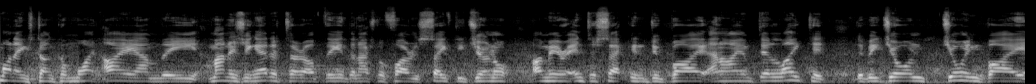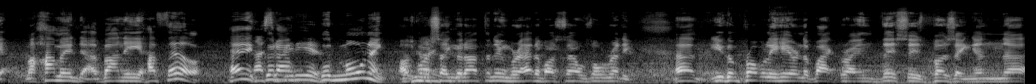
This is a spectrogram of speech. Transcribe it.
my name's Duncan White. I am the managing editor of the International Fire and Safety Journal. I'm here at Intersec in Dubai and I am delighted to be joined, joined by Mohammad Bany-Hathel. Hey, nice good, good morning. I was going to say good afternoon. We're ahead of ourselves already. Um, you can probably hear in the background, this is buzzing, and uh,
